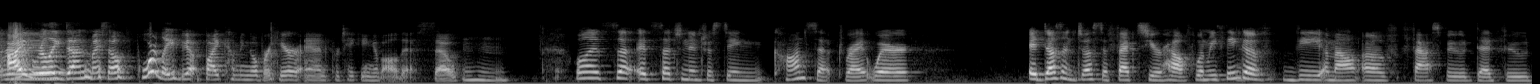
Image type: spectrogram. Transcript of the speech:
that I've really- really done myself poorly by- by coming over here and partaking of all this. So hmm Well, it's uh, it's such an interesting concept, right? Where it doesn't just affect your health. When we think of the amount of fast food, dead food,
